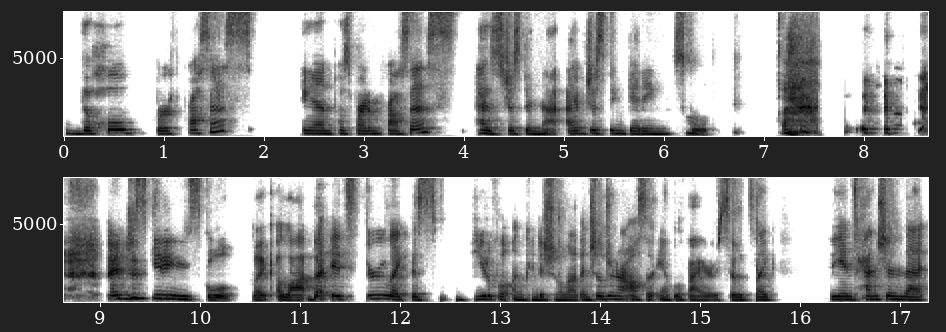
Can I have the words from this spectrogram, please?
the whole birth process and postpartum process has just been that. I've just been getting hmm. schooled. I'm just getting schooled like a lot, but it's through like this beautiful unconditional love. And children are also amplifiers. So it's like the intention that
